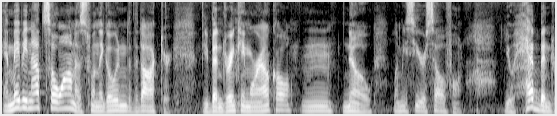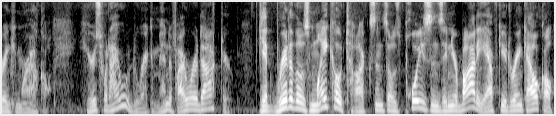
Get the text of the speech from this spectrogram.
and maybe not so honest when they go into the doctor. Have you been drinking more alcohol? Mm, no. Let me see your cell phone. You have been drinking more alcohol. Here's what I would recommend if I were a doctor. Get rid of those mycotoxins, those poisons in your body after you drink alcohol.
